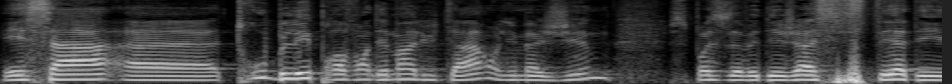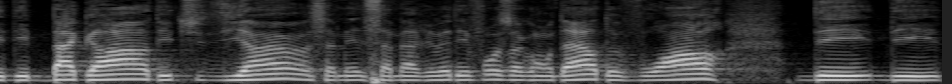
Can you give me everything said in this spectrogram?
Et ça a euh, troublé profondément Luther, on l'imagine. Je ne sais pas si vous avez déjà assisté à des, bagarres d'étudiants. Ça m'arrivait des fois au secondaire de voir des, des,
